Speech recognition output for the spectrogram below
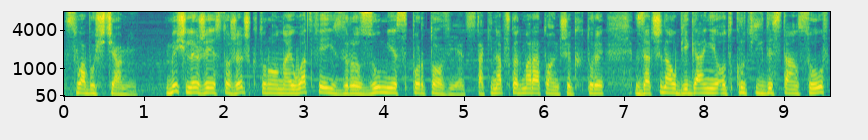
słabościami. Myślę, że jest to rzecz, którą najłatwiej zrozumie sportowiec, taki na przykład maratończyk, który zaczynał bieganie od krótkich dystansów,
